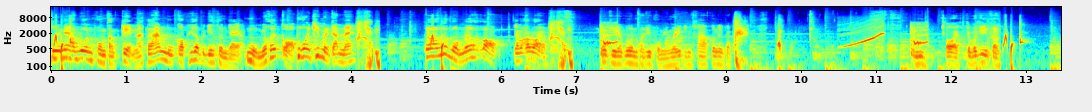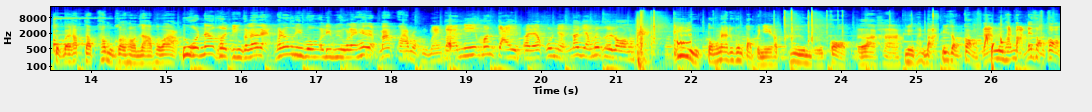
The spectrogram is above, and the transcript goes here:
คือเนี่ยครับทุกคนผมสังเกตนะร้านหมูกรอบที่เราไปกินส่วนใหญ่อะหมูไม่ค่อยกรอบทุกคนคิดเหมือนกันไหมร้านที่ผมไม่ค่อยกรอบแต่มันอร่อยโทษทีครับทุกคนพอดีผมยังไม่ได้กินข้าวก็เลยแบบอืมอร่อยเก็บไว้กินก่อน ไปครับกับข้าวหมูกรอบหอมดาวเพราะว่าทุกคนน่าเคยกินกันแล้วแหละไม่ต้องรีวิวรีวิวอะไรให้แบบมากความหรอกถูกไหมแต่อันนี้มั่นใจหลายๆคนเนี่ยน่าจะยังไม่เคยลองที่อยู่ตรงหน้าทุกคนต่อไปนี้ครับคือหมูกรอบราคา 1,000 บาทมี 2 กล่องร้าน1,000 บาทได้ 2 กล่อง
